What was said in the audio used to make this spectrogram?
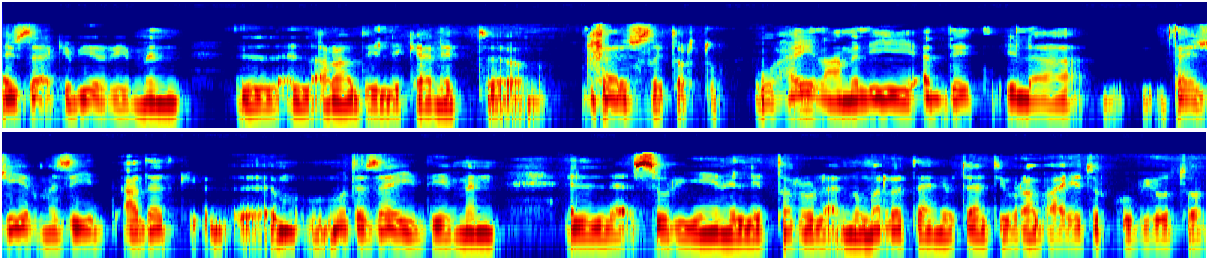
أجزاء كبيرة من الأراضي اللي كانت خارج سيطرته. وهي العملية أدت إلى تهجير مزيد أعداد متزايدة من السوريين اللي اضطروا لأنه مرة ثانية وثالثة ورابعة يتركوا بيوتهم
